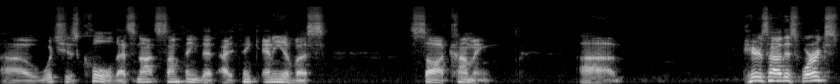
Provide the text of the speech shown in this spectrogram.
uh, which is cool. That's not something that I think any of us saw coming. Uh, here's how this works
